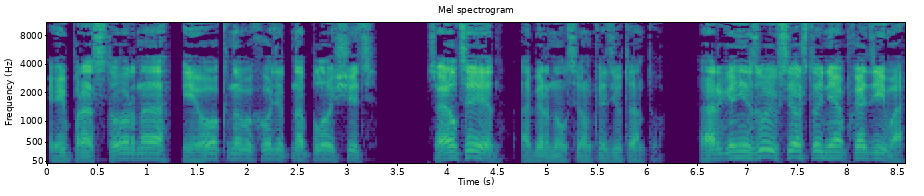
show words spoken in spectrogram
И просторно, и окна выходят на площадь. «Селтин!» — обернулся он к адъютанту. «Организуй все, что необходимо!»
